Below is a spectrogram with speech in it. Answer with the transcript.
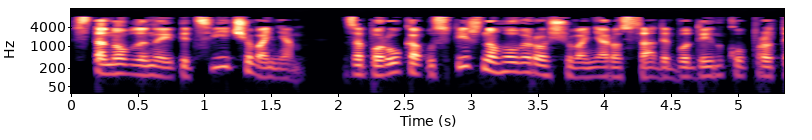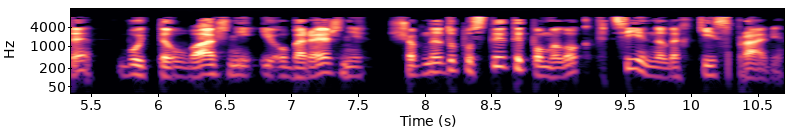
встановлений підсвічуванням. Запорука успішного вирощування розсади будинку, проте будьте уважні і обережні, щоб не допустити помилок в цій нелегкій справі.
